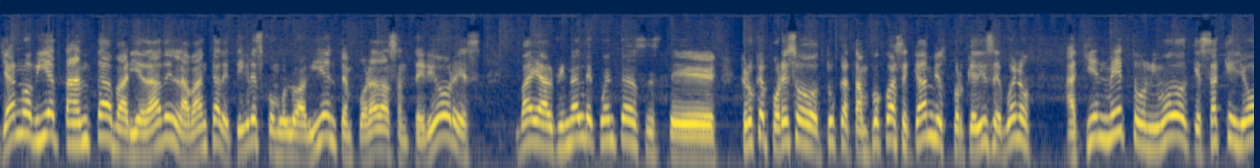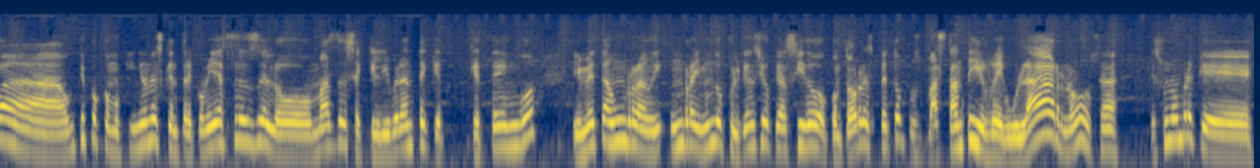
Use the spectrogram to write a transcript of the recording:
Ya no había tanta variedad en la banca de Tigres como lo había en temporadas anteriores vaya, al final de cuentas, este, creo que por eso Tuca tampoco hace cambios, porque dice, bueno, ¿a quién meto? Ni modo que saque yo a un tipo como Quiñones, que entre comillas es de lo más desequilibrante que, que tengo, y meta un, un Raimundo Fulgencio que ha sido, con todo respeto, pues bastante irregular, ¿no? O sea, es un hombre que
